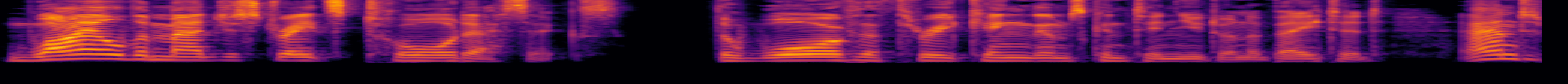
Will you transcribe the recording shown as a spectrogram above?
While the magistrates toured Essex, the War of the Three Kingdoms continued unabated, and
